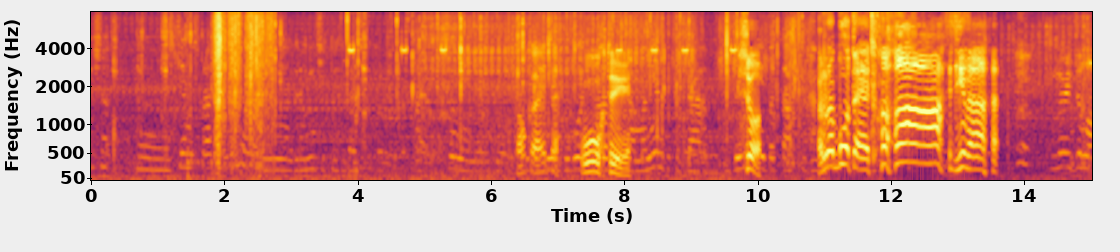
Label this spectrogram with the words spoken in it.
Еще, э, тему спрашивали, можно ли ограничить той задачи, которую ты поставил? Что я имею в виду? Толкается. Ух ты. будут. Работает! Ха-ха! Дина! Ну и дела.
